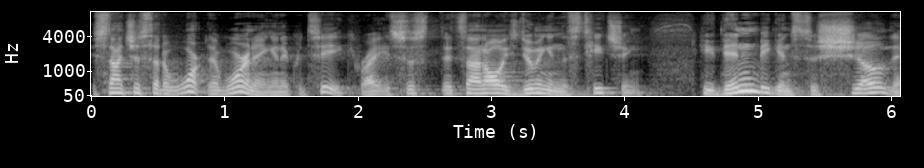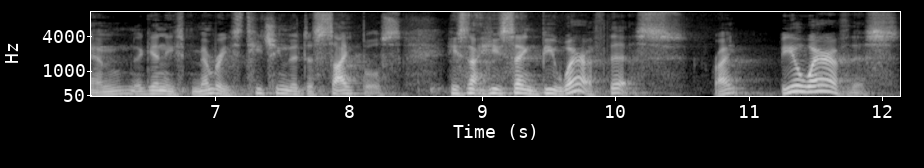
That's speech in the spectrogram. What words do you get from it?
It's not just a, war- a warning and a critique, right? It's just, it's not all he's doing in this teaching. He then begins to show them, again, he's, remember, he's teaching the disciples. He's, not, he's saying, beware of this, right? Be aware of this.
